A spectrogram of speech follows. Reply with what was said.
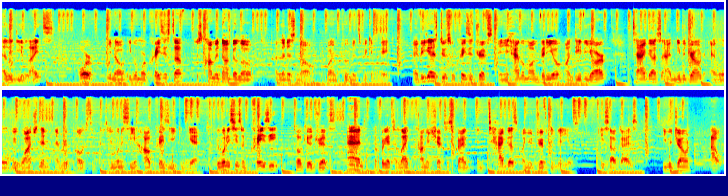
LED lights, or you know even more crazy stuff just comment down below and let us know what improvements we can make if you guys do some crazy drifts and you have them on video on dvr tag us at Drone and we'll be watching them and repost them because we want to see how crazy you can get. We want to see some crazy tokyo drifts. And don't forget to like comment share subscribe and tag us on your drifting videos. Peace out guys. Drone out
